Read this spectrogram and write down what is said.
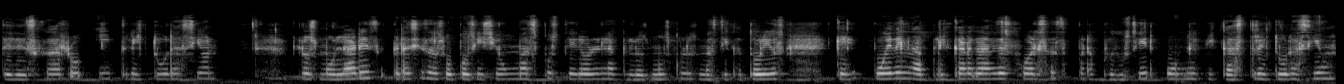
de desgarro y trituración los molares, gracias a su posición más posterior en la que los músculos masticatorios que pueden aplicar grandes fuerzas para producir una eficaz trituración.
